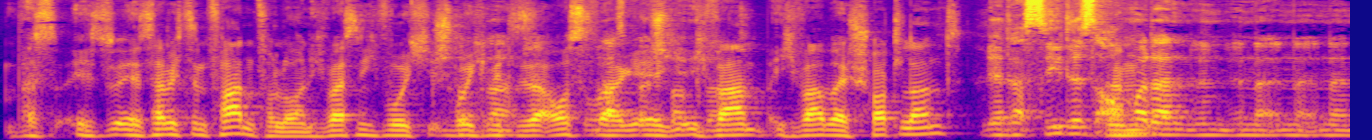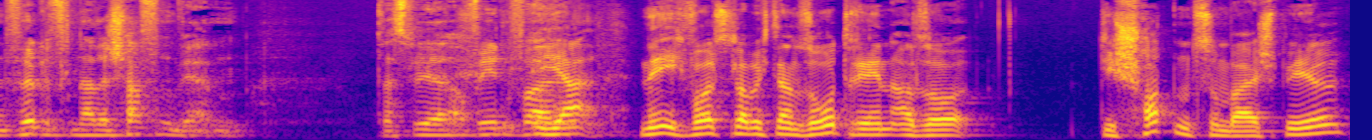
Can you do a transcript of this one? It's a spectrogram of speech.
was, jetzt, jetzt habe ich den Faden verloren. Ich weiß nicht, wo ich, wo ich mit dieser Aussage, bei ich, ich, war, ich war bei Schottland. Ja, dass sie das auch mal dann in, in, in, in ein Viertelfinale schaffen werden. Dass wir auf jeden Fall. Ja, nee, ich wollte es, glaube ich, dann so drehen. Also die Schotten zum Beispiel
